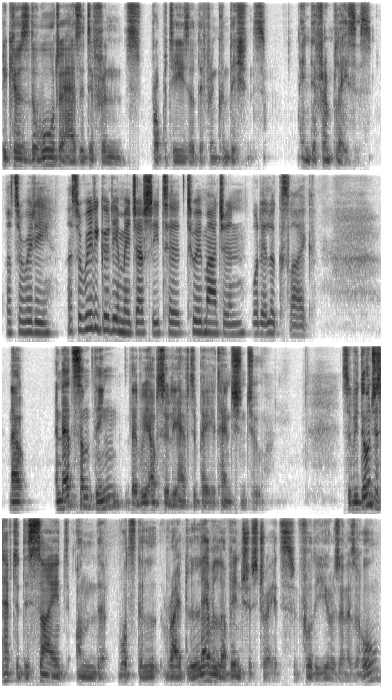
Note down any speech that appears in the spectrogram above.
because the water has a different properties or different conditions in different places. That's a really that's a really good image actually to to imagine what it looks like. Now, and that's something that we absolutely have to pay attention to. So we don't just have to decide on the, what's the right level of interest rates for the Eurozone as a whole,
